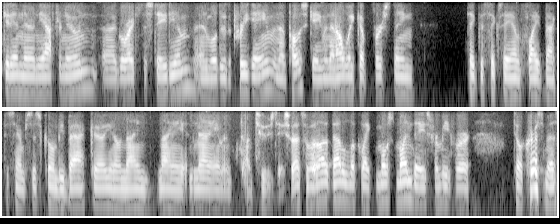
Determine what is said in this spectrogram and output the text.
Get in there in the afternoon, uh, go right to the stadium, and we'll do the pregame and then postgame, and then I'll wake up first thing, take the 6 a.m. flight back to San Francisco, and be back, uh, you know, 9 9 9 a.m. on Tuesday. So that's what that'll look like most Mondays for me for till Christmas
